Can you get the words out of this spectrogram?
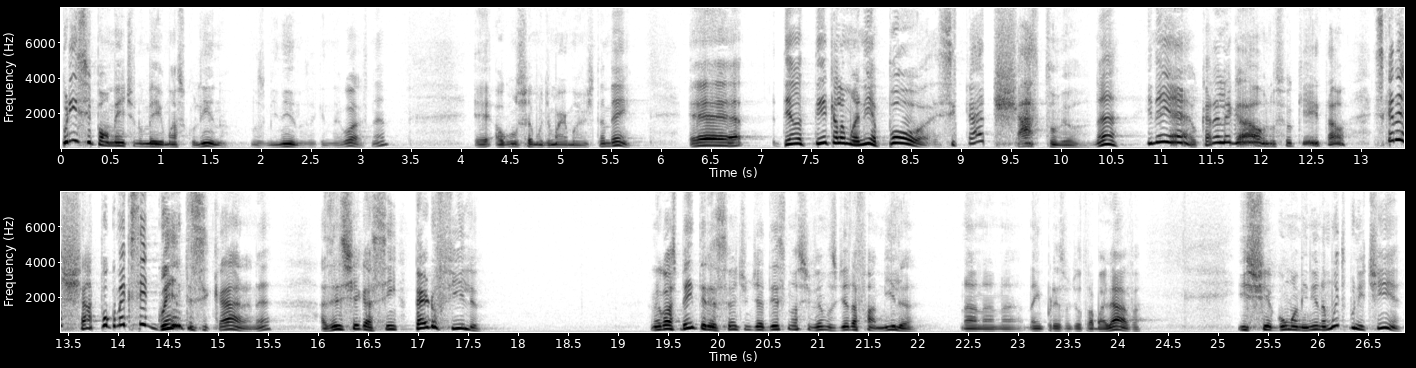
Principalmente no meio masculino, nos meninos aqui no negócio, né? É, alguns chamam de marmanjo também. É, tem, tem aquela mania, pô, esse cara é chato, meu, né? E nem é, o cara é legal, não sei o que e tal. Esse cara é chato, pô, como é que você aguenta esse cara, né? Às vezes chega assim, perde o filho. Um negócio bem interessante, um dia desse nós tivemos o dia da família na, na, na, na empresa onde eu trabalhava, e chegou uma menina muito bonitinha,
